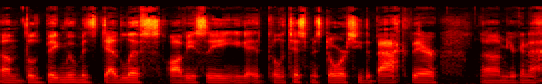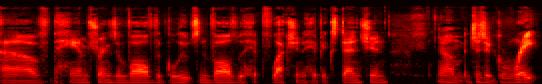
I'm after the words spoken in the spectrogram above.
Um, those big movements, deadlifts, obviously, you get the latissimus dorsi, the back there. Um, you're going to have the hamstrings involved, the glutes involved with hip flexion, hip extension. Um, just a great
